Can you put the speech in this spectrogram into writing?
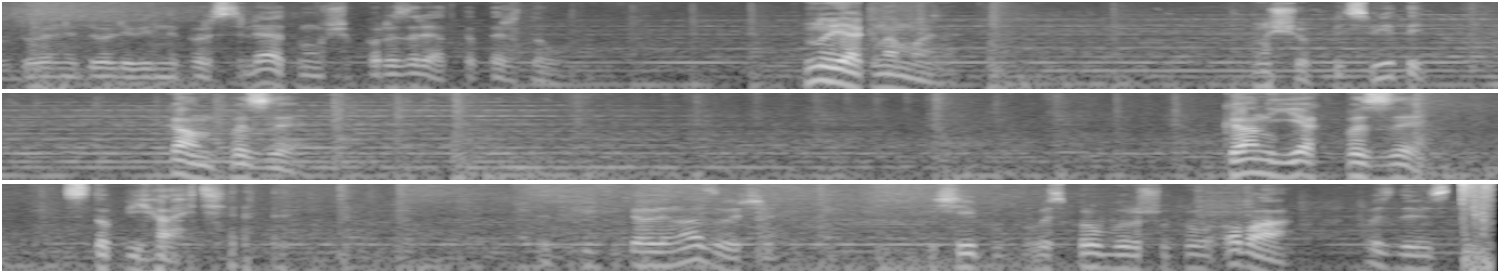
в дуельній дуелі він не перестріляє, тому що перезарядка теж довга. Ну, як на мене. Ну що, підсвітить? Кан ПЗ. Кан як ПЗ 105. Це такі цікаві назви ще. І ще й спробую розшифрувати. Опа! Ось де він стоїть.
